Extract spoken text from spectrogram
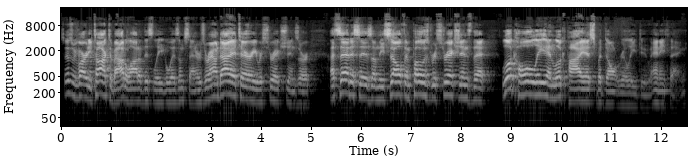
So, as we've already talked about, a lot of this legalism centers around dietary restrictions or asceticism, these self imposed restrictions that look holy and look pious but don't really do anything.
